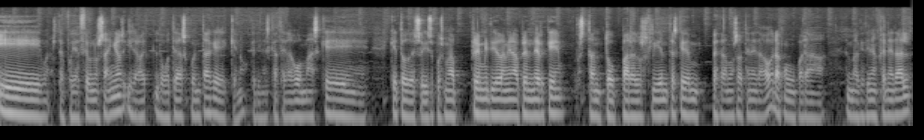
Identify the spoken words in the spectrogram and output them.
Y bueno, esto fue hace unos años y luego te das cuenta que, que no, que tienes que hacer algo más que, que todo eso. Y eso pues me ha permitido también aprender que pues tanto para los clientes que empezamos a tener ahora como para el marketing en general,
